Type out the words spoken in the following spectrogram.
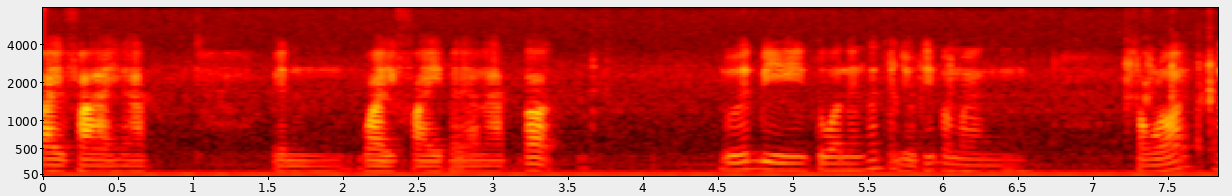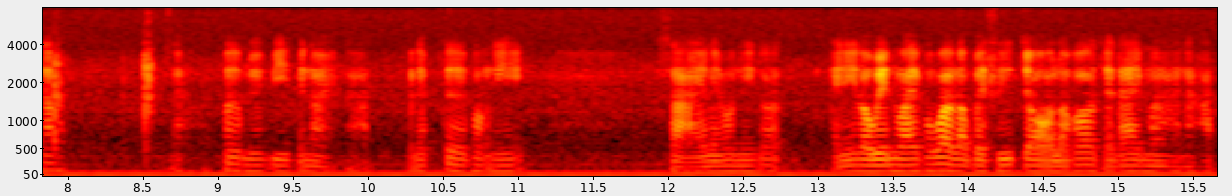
Wi-Fi นะครับ เป็น Wi-Fi ไปแล้วนะครับ ก็ USB ตัวหนึ่งก็จะอยู่ที่ประมาณสองร้อยนะนะ เพิ่ม USB ไปหน่อยนะครับอะแดปเตอร์พวกนี้สายอะไรพวกนี้ก็ อันนี้เราเว้นไว้เพราะว่าเราไปซื้อจอเราก็จะได้มานะครับ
